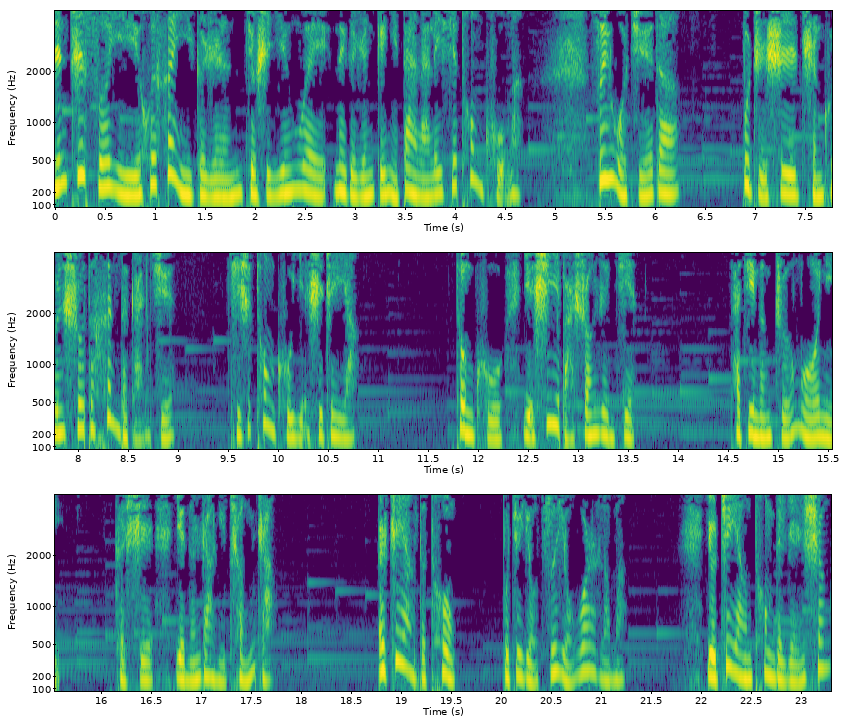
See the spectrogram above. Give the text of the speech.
人之所以会恨一个人，就是因为那个人给你带来了一些痛苦嘛。所以我觉得，不只是陈坤说的恨的感觉，其实痛苦也是这样。痛苦也是一把双刃剑，它既能折磨你，可是也能让你成长。而这样的痛，不就有滋有味儿了吗？有这样痛的人生，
